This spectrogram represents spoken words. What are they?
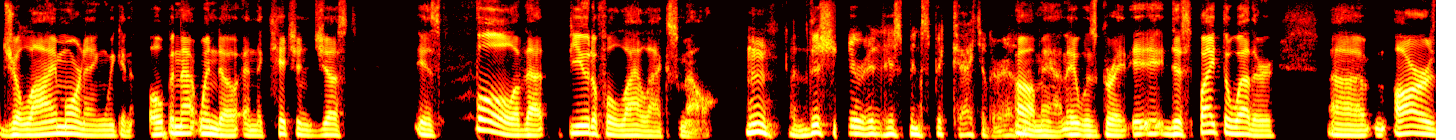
July morning, we can open that window and the kitchen just is full of that beautiful lilac smell. Mm. And this year it has been spectacular. Oh man, it was great. It, it- despite the weather, uh, ours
